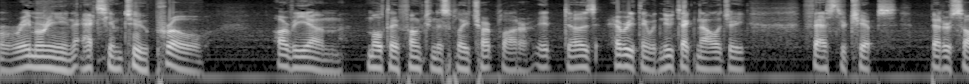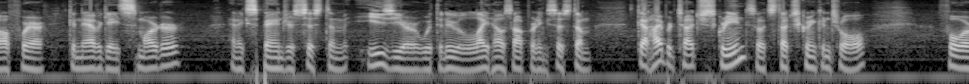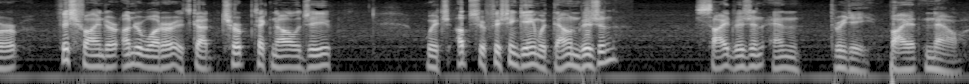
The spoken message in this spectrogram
Raymarine Axiom 2 Pro RVM multifunction display chart plotter. It does everything with new technology, faster chips, better software. You can navigate smarter and expand your system easier with the new Lighthouse operating system. It's got hybrid touch screen, so it's touch screen control. For Fish Finder underwater, it's got chirp technology which ups your fishing game with down vision, side vision, and 3D. Buy it now.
